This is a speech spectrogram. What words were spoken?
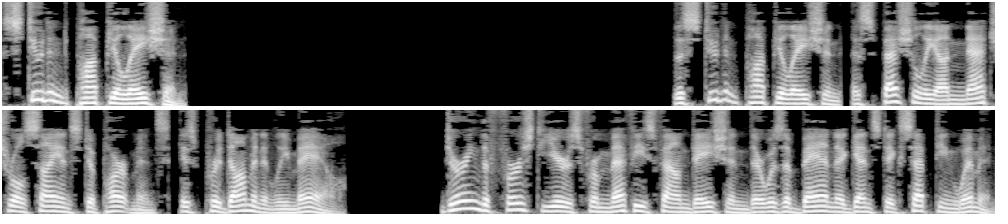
Student population The student population, especially on natural science departments, is predominantly male. During the first years from MEPhI's foundation there was a ban against accepting women.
